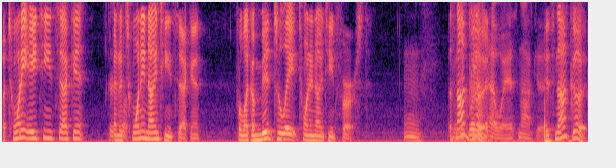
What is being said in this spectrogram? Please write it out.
a 2018 second, and a 2019 second for like a mid to late 2019 first. Hmm. That's not Put good. it that way. It's not good. It's not good.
